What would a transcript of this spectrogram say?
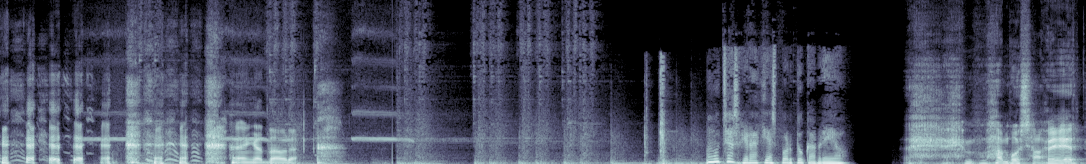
Venga, hasta ahora. Muchas gracias por tu cabreo. Vamos a ver.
